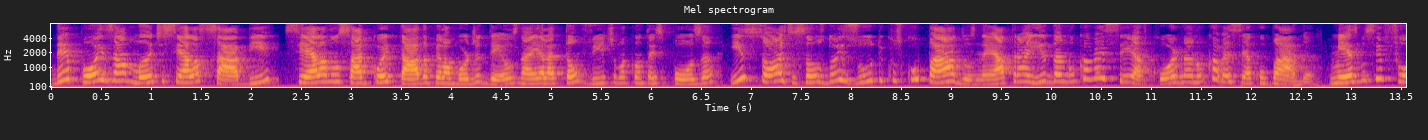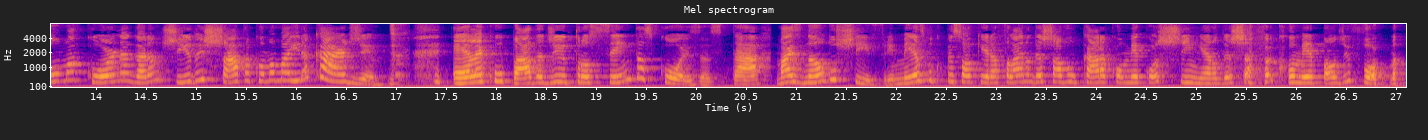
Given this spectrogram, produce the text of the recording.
Depois a amante, se ela sabe, se ela não sabe, coitada, pelo amor de Deus, né? Ela é tão vítima quanto a esposa. E só, esses são os dois únicos culpados, né? A traída nunca vai ser, a corna nunca vai ser a culpada. Mesmo se for uma corna garantida e chata como a Maíra Card. ela é culpada de trocentas coisas, tá? Mas não do chifre. Mesmo que o pessoal queira falar, não deixava o cara comer coxinha, não deixava comer pão de forma.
